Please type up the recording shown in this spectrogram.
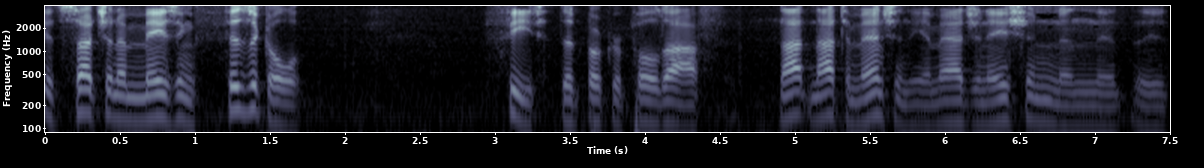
it's such an amazing physical feat that Booker pulled off. Not not to mention the imagination and the, the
